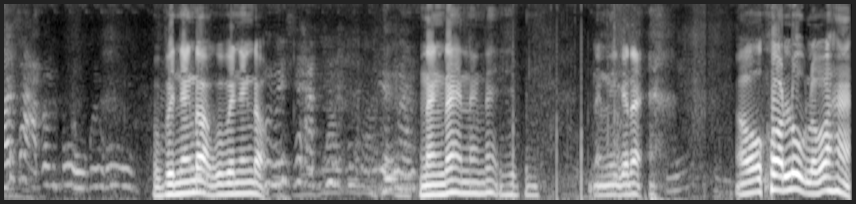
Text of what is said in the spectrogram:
ร้อยฉาดมันปูกูกูกูเป็นหยังดอกกูเป็นหยังดอกไม่ฉาดนั่งได้นั่งได้สิเป็นนั่งนี่ก็ได้เอาคลอดลูกแล้ววะฮะ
